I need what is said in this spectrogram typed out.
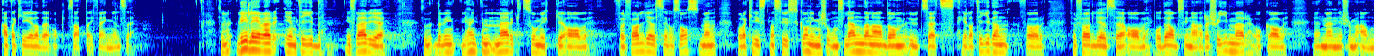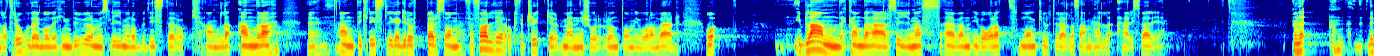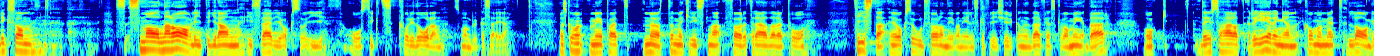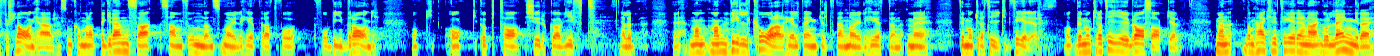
attackerade och satta i fängelse. Så vi lever i en tid i Sverige där vi, vi har inte märkt så mycket av förföljelse hos oss, men våra kristna syskon i missionsländerna de utsätts hela tiden för förföljelse av både av sina regimer och av eh, människor med andra tro. Det är både hinduer och muslimer och buddister och andra eh, antikristliga grupper som förföljer och förtrycker människor runt om i vår värld. Och ibland kan det här synas även i vårt mångkulturella samhälle här i Sverige. Men det, det liksom smalnar av lite grann i Sverige också i åsiktskorridoren som man brukar säga. Jag ska vara med på ett möte med kristna företrädare på tisdag. Jag är också ordförande i Evangeliska Frikyrkan och det är därför jag ska vara med där. Och det är så här att regeringen kommer med ett lagförslag här som kommer att begränsa samfundens möjligheter att få, få bidrag och, och uppta kyrkoavgift eller man, man villkorar helt enkelt den möjligheten med demokratikriterier. Och demokrati är ju bra saker, men de här kriterierna går längre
